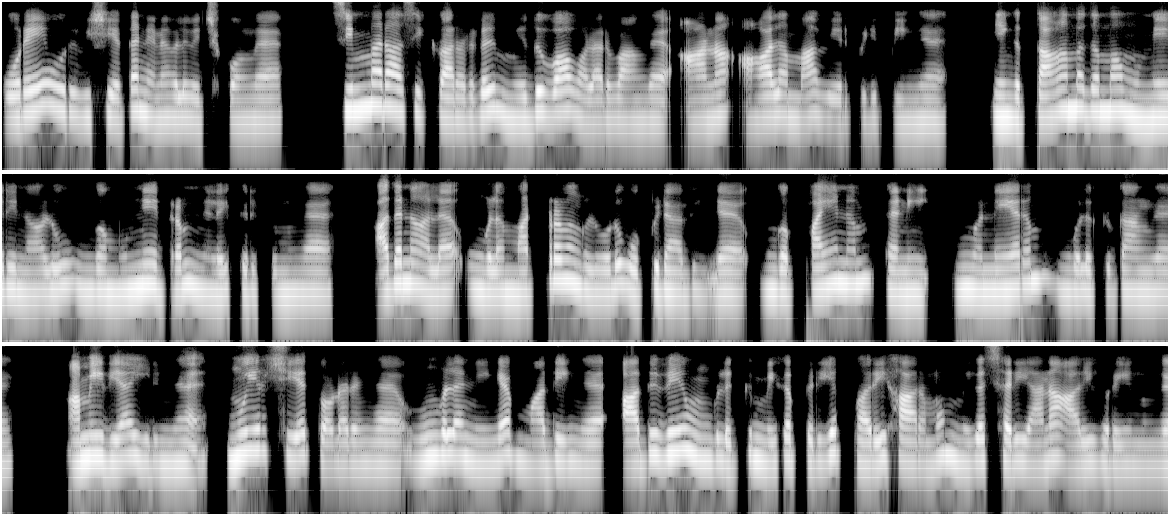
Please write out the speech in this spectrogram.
ஒரே ஒரு விஷயத்த நினைவில் வச்சுக்கோங்க. சிம்ம ராசிக்காரர்கள் மெதுவா வளருவாங்க. ஆனா ஆழமா வேர் பிடிப்பீங்க. நீங்க தாமதமா முன்னேறினாலும் உங்க முன்னேற்றம் நிலைத்திருக்குங்க அதனால உங்கள மற்றவங்களோடு ஒப்பிடாதீங்க. உங்க பயணம் தனி. உங்க நேரம் உங்களுக்கு தாங்க. அமைதியா இருங்க. முயற்சிய தொடருங்க. உங்கள நீங்க மதிங்க. அதுவே உங்களுக்கு மிகப்பெரிய பரிகாரமும், மிகச்சரியான அறிவுரையும்ங்க.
